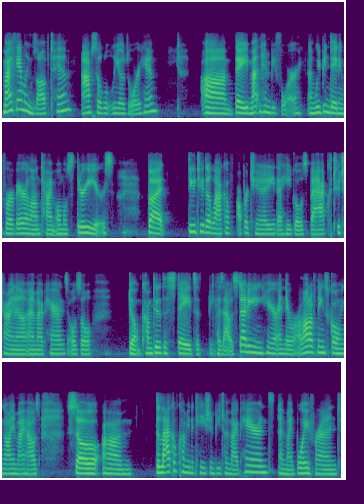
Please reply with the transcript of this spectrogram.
My family loved him, absolutely adored him. Um, they met him before, and we've been dating for a very long time, almost three years. But due to the lack of opportunity that he goes back to China, and my parents also don't come to the States because I was studying here and there were a lot of things going on in my house. So, um, the lack of communication between my parents and my boyfriend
